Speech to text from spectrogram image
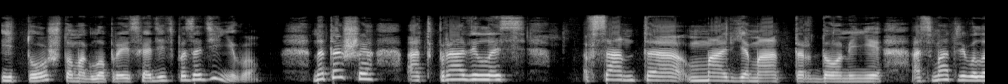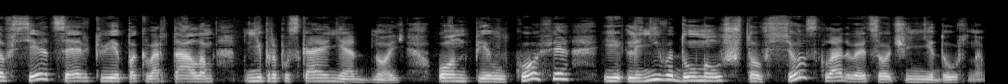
и то, что могло происходить позади него. Наташа отправилась в Санта-Марья-Маттер-Домини, осматривала все церкви по кварталам, не пропуская ни одной. Он пил кофе и лениво думал, что все складывается очень недурно.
